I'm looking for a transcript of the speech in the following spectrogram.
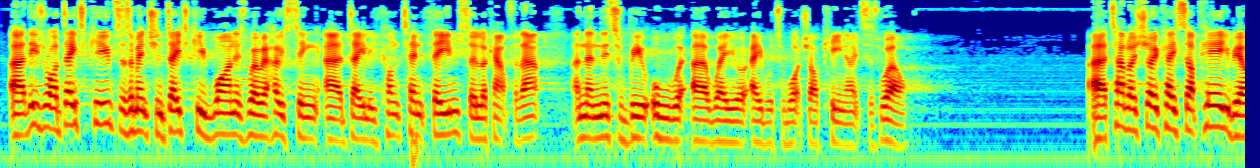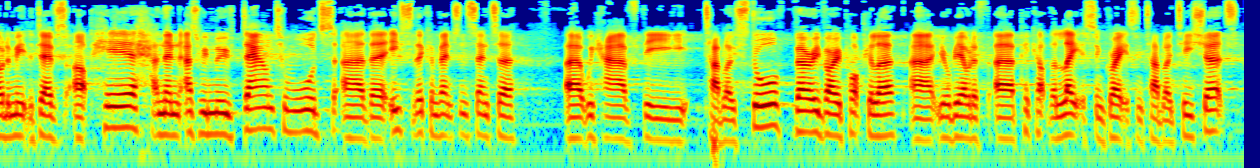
Uh, these are our data cubes. As I mentioned, data cube 1 is where we're hosting uh, daily content themes, so look out for that. And then this will be all uh, where you're able to watch our keynotes as well. Uh, Tableau Showcase up here, you'll be able to meet the devs up here. And then as we move down towards uh, the east of the convention center, we have the Tableau store, very, very popular. You'll be able to pick up the latest and greatest in Tableau t shirts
